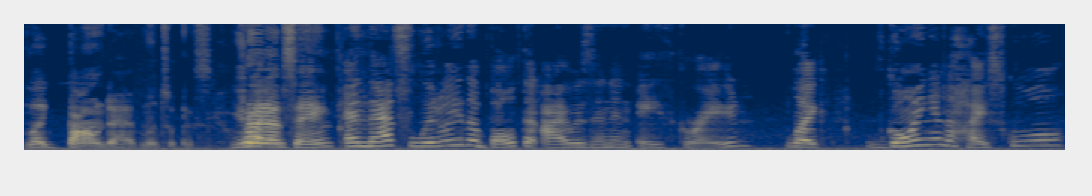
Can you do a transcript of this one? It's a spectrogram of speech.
like bound to have mood swings. You know what I'm saying? And that's literally the boat that I was in in eighth grade. Like going into high school,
